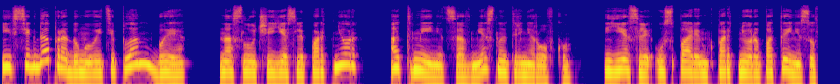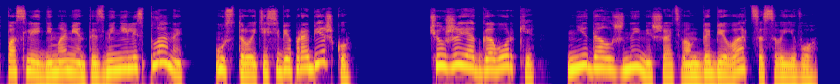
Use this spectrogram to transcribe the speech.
И всегда продумывайте план «Б» на случай, если партнер отменит совместную тренировку. Если у спарринг-партнера по теннису в последний момент изменились планы, устройте себе пробежку. Чужие отговорки — не должны мешать вам добиваться своего.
